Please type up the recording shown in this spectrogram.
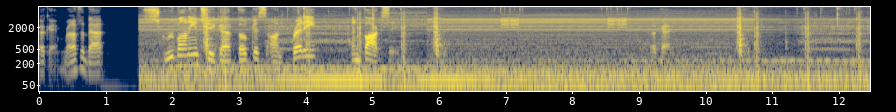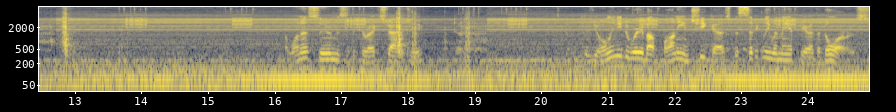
Okay, right off the bat, Bonnie and Chica, focus on Freddy and Foxy. Okay. I want to assume this is the correct strategy. Because you only need to worry about Bonnie and Chica specifically when they appear at the doors.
